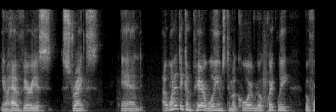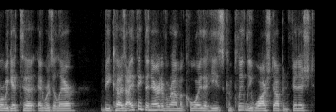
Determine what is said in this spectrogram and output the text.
you know, have various strengths. And I wanted to compare Williams to McCoy real quickly before we get to Edwards-Helaire because I think the narrative around McCoy that he's completely washed up and finished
